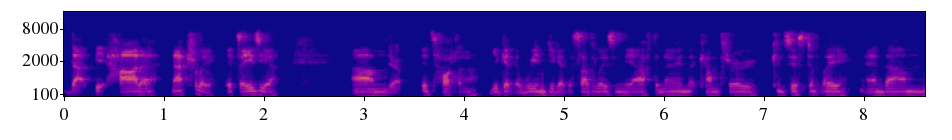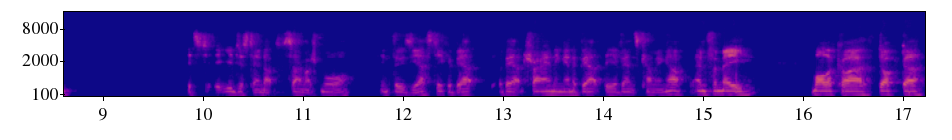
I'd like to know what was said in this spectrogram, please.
that bit harder naturally. It's easier. Um, yep. It's hotter. You get the wind. You get the southerlies in the afternoon that come through consistently, and um, it's you just end up so much more enthusiastic about about training and about the events coming up. And for me, Molokai, Doctor,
